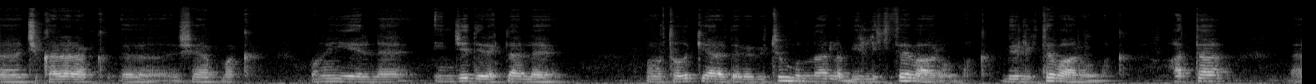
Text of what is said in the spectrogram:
e, çıkararak e, şey yapmak, onun yerine ince direklerle ortalık yerde ve bütün bunlarla birlikte var olmak, birlikte var olmak. Hatta e,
